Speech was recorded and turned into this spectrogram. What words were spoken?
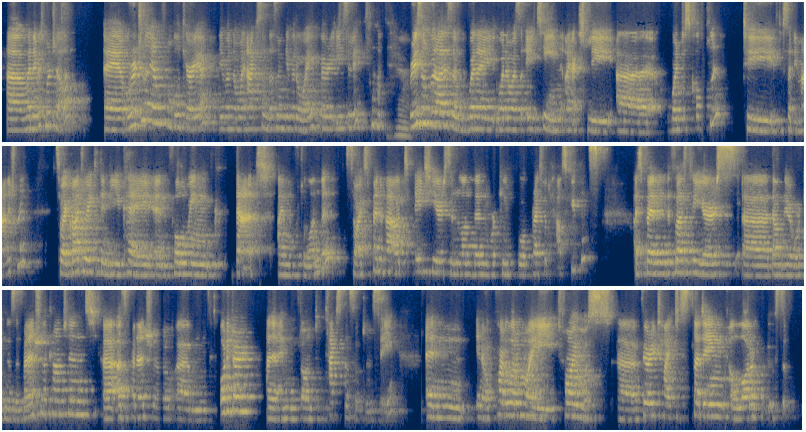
Uh, my name is Marcella. Uh, originally, I'm from Bulgaria, even though my accent doesn't give it away very easily. mm-hmm. Reason for that is that when I when I was 18, I actually uh, went to Scotland to, to study management. So I graduated in the UK, and following that, I moved to London. So I spent about eight years in London working for PricewaterhouseCoopers. I spent the first three years uh, down there working as a financial accountant, uh, as a financial um, auditor, and then I moved on to tax consultancy. And you know, quite a lot of my time was uh, very tied to studying. A lot of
